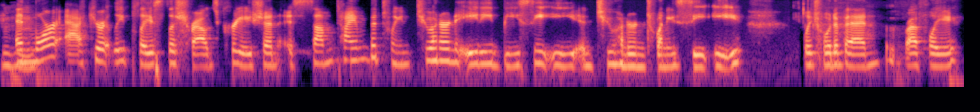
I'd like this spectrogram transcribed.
and Mhm. more accurately placed the shroud's creation is sometime between 280 BCE and 220 CE, which would have been roughly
